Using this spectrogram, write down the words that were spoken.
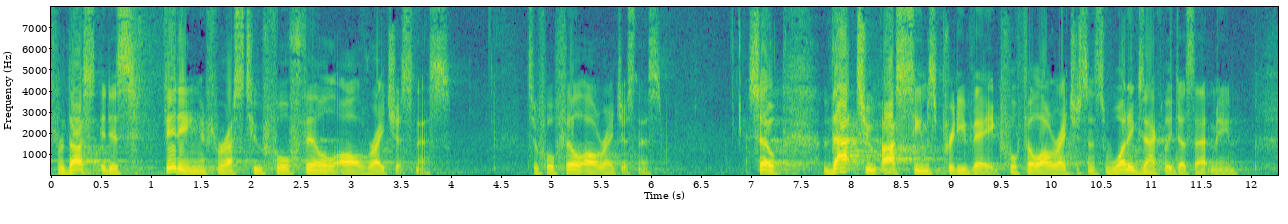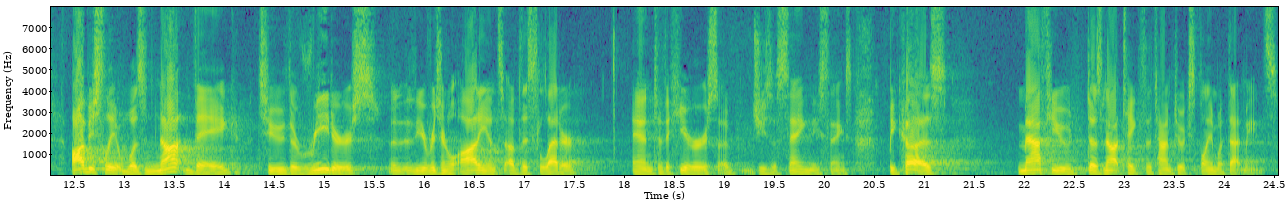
for thus it is fitting for us to fulfill all righteousness. To fulfill all righteousness. So that to us seems pretty vague. Fulfill all righteousness. What exactly does that mean? Obviously, it was not vague to the readers, the original audience of this letter and to the hearers of Jesus saying these things because Matthew does not take the time to explain what that means.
